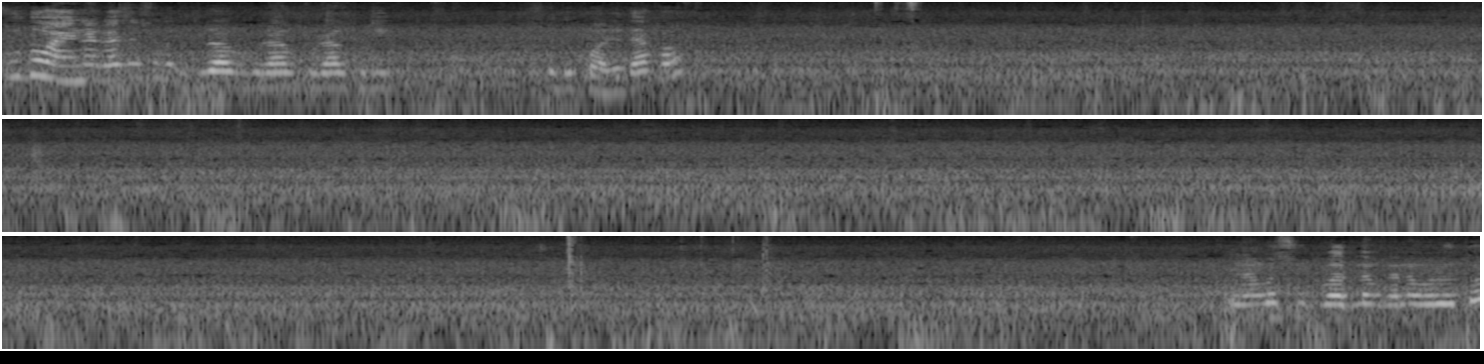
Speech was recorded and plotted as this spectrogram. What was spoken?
শুধু আয়না গাছে শুধু ঘুরা ঘুরা ঘুরা ঘুরি শুধু করে, দেখো। এরকম করে বাঁধলাম কেন বলো তো?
